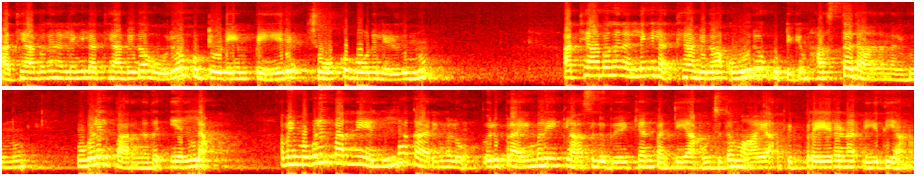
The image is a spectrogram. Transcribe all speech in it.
അധ്യാപകൻ അല്ലെങ്കിൽ അധ്യാപിക ഓരോ കുട്ടിയുടെയും പേര് ചോക്ക് ബോർഡിൽ എഴുതുന്നു. അധ്യാപകൻ അല്ലെങ്കിൽ അധ്യാപിക ഓരോ കുട്ടിക്കും ഹസ്തദാനം നൽകുന്നു. മുകളിൽ പറഞ്ഞത് എല്ലാം. അപ്പൊ ഈ മുകളിൽ പറഞ്ഞ എല്ലാ കാര്യങ്ങളും ഒരു പ്രൈമറി ക്ലാസ്സിൽ ഉപയോഗിക്കാൻ പറ്റിയ ഉചിതമായ അഭിപ്രേരണ രീതിയാണ്.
